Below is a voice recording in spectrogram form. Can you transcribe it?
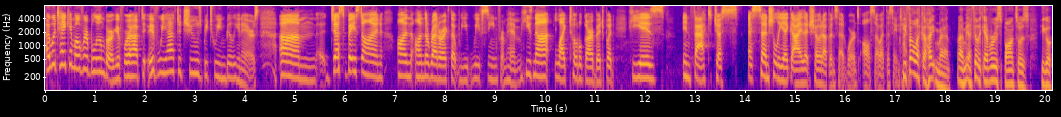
I would take him over Bloomberg if we have to if we have to choose between billionaires. Um, just based on on on the rhetoric that we we've seen from him, he's not like total garbage, but he is in fact just essentially a guy that showed up and said words also at the same time. He felt like a hype man. I mean, I feel like every response was he go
